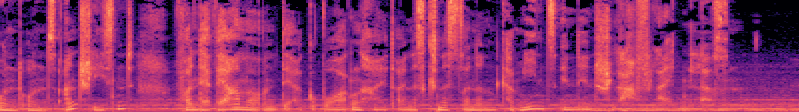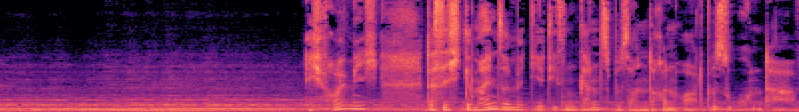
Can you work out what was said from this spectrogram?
und uns anschließend von der Wärme und der Geborgenheit eines knisternden Kamins in den Schlaf leiten lassen. Ich freue mich, dass ich gemeinsam mit dir diesen ganz besonderen Ort besuchen darf.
